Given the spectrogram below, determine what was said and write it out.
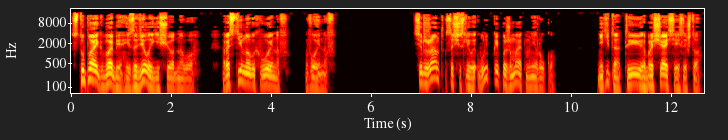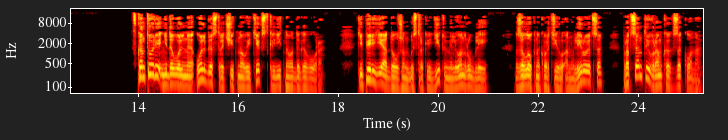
Ступай к бабе и заделай еще одного. Расти новых воинов. Воинов. Сержант со счастливой улыбкой пожимает мне руку. Никита, ты обращайся, если что. В конторе недовольная Ольга строчит новый текст кредитного договора. Теперь я должен быстро кредиту миллион рублей. Залог на квартиру аннулируется, проценты в рамках закона.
